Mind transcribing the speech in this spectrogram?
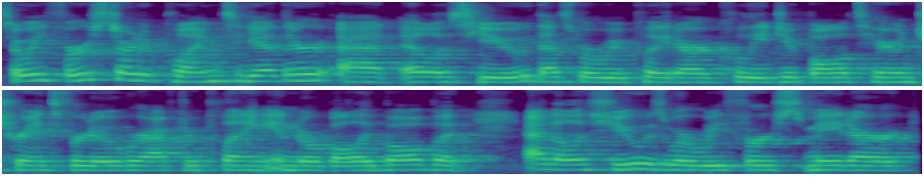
So we first started playing together at LSU. That's where we played our collegiate ball. Taryn transferred over after playing indoor volleyball, but at LSU is where we first made our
